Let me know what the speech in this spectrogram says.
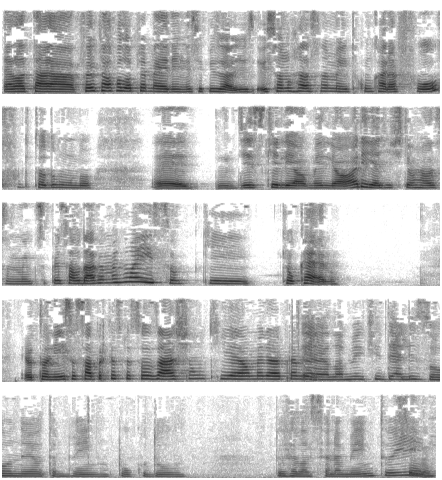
ela tá, foi o que ela falou pra Mary nesse episódio. Eu estou num relacionamento com um cara fofo, que todo mundo é, diz que ele é o melhor e a gente tem um relacionamento super saudável, mas não é isso que que eu quero. Eu tô nisso só porque as pessoas acham que é o melhor pra mim. É, ela meio que idealizou, né, também um pouco do, do relacionamento e Sim.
